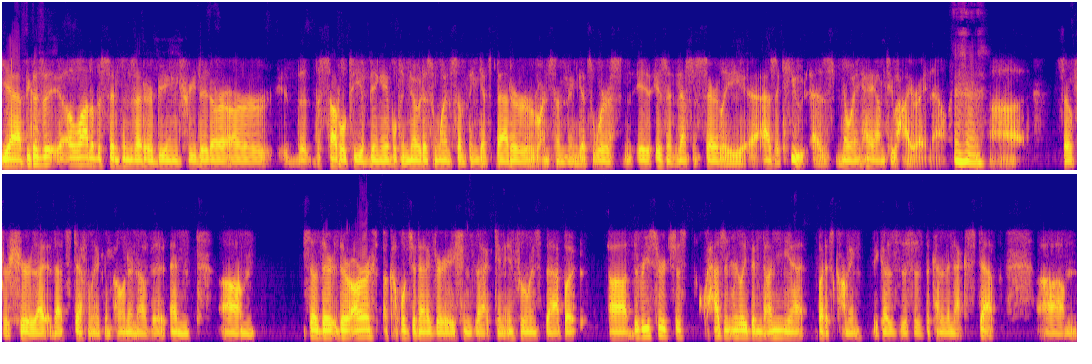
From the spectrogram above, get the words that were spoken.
Yeah because a lot of the symptoms that are being treated are, are the, the subtlety of being able to notice when something gets better or when something gets worse isn't necessarily as acute as knowing hey i'm too high right now. Mm-hmm. uh, so for sure that that's definitely a component of it. And um, so there there are a couple genetic variations that can influence that, but uh, the research just hasn't really been done yet, but it's coming because this is the kind of the next step. Um,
